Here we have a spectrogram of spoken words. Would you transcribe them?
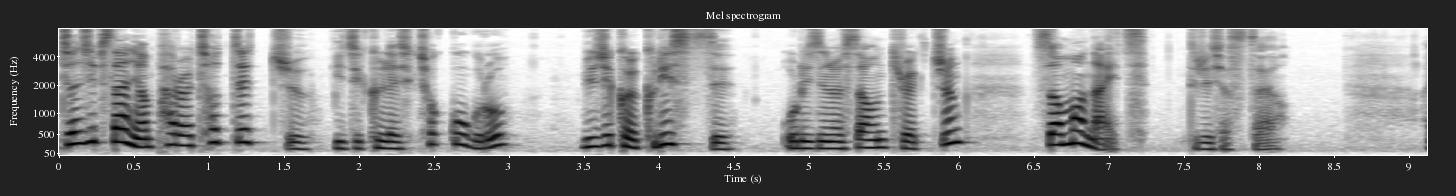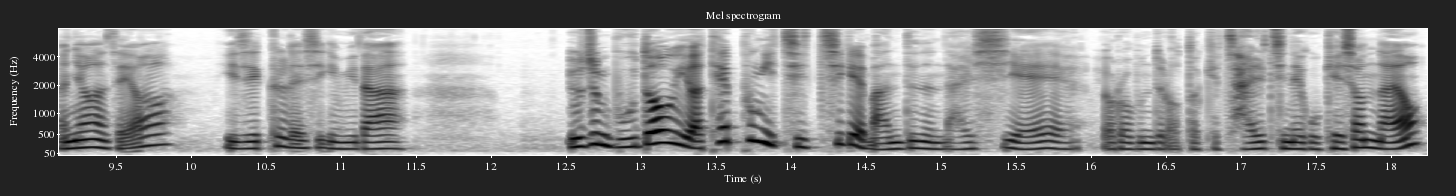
(2014년 8월) 첫째 주 뮤직클래식 첫 곡으로 뮤지컬 그리스 오리지널 사운드트랙 중 Summer Nights 들으셨어요. 안녕하세요. 이지 클래식입니다. 요즘 무더위와 태풍이 지치게 만드는 날씨에 여러분들 어떻게 잘 지내고 계셨나요?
